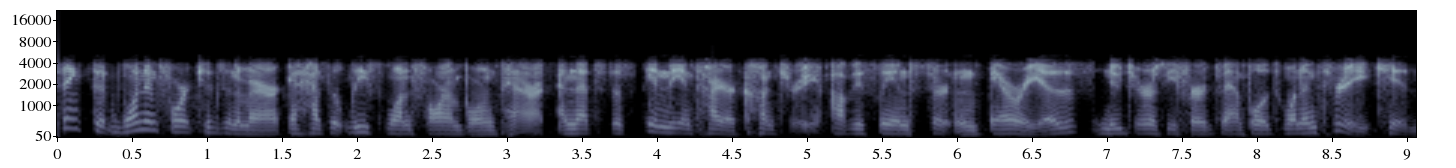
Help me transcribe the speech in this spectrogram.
think that one in four kids in America has at least one foreign born parent, and that's just in the entire country, obviously in certain areas, New Jersey, for example, it's one in three kids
